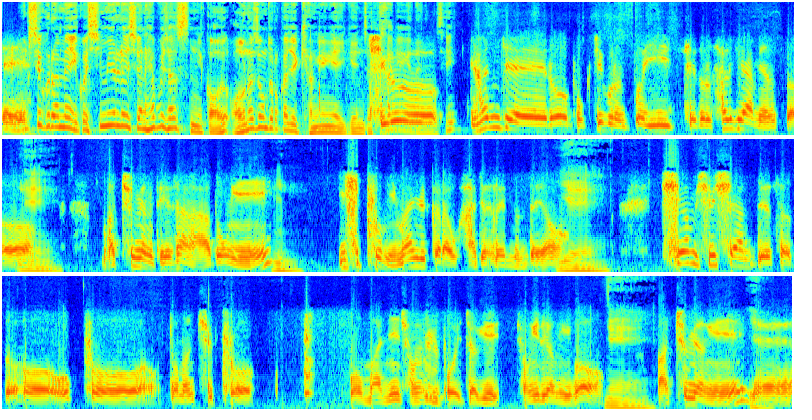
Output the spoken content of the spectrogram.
예. 혹시 그러면 이거 시뮬레이션 해보셨습니까? 어, 느 정도로까지 경영에 이게 이제 지금 되는지? 현재로 복지부는 또 이 제도를 설계하면서 네. 맞춤형 대상 아동이 음. 20% 미만일 거라고 가정을 했는데요. 예. 시험 실시한 데서도 5% 또는 7% 만이 정일 보 저기 정일형이고 네. 맞춤형이 예.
